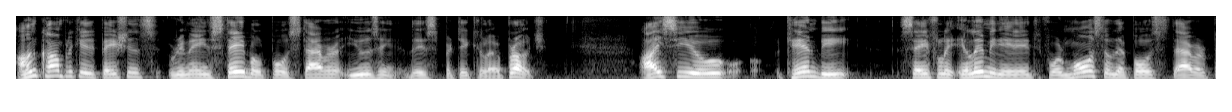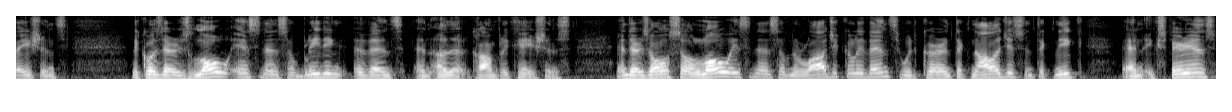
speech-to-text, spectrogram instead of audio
Uncomplicated patients remain stable post-TAVR using this particular approach. ICU can be safely eliminated for most of the post-TAVR patients because there is low incidence of bleeding events and other complications. And there's also low incidence of neurological events with current technologies and technique and experience.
